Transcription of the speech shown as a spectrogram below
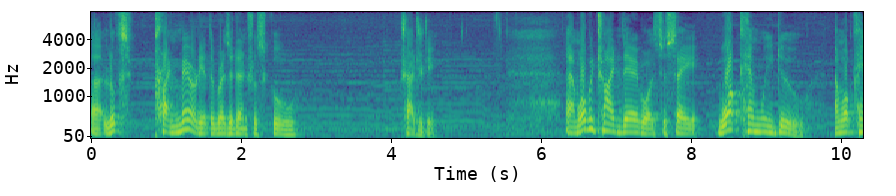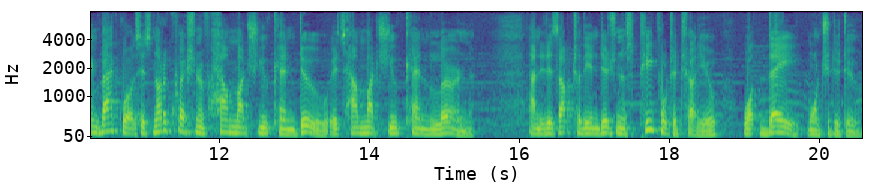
uh, looks primarily at the residential school tragedy. And what we tried there was to say, what can we do? And what came back was, it's not a question of how much you can do, it's how much you can learn. And it is up to the indigenous people to tell you what they want you to do,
